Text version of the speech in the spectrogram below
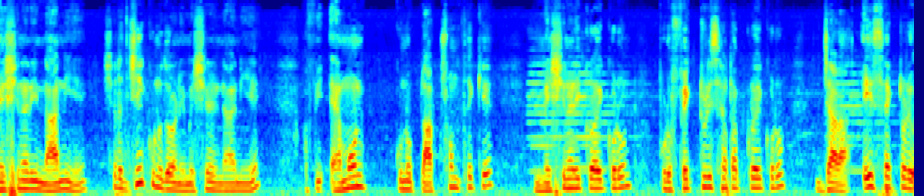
মেশিনারি না নিয়ে, সেটা যে কোনো ধরনের মেশিনারি না নিয়ে আপনি এমন কোনো প্ল্যাটফর্ম থেকে মেশিনারি ক্রয় করুন, পুরো ফ্যাক্টরি সেট ক্রয় করুন, যারা এই সেক্টরে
